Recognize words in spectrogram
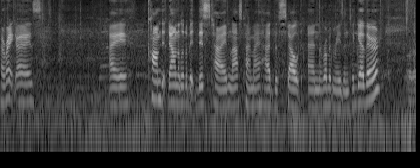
All right, guys. I calmed it down a little bit this time. Last time I had the stout and the rum and raisin together Oh,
